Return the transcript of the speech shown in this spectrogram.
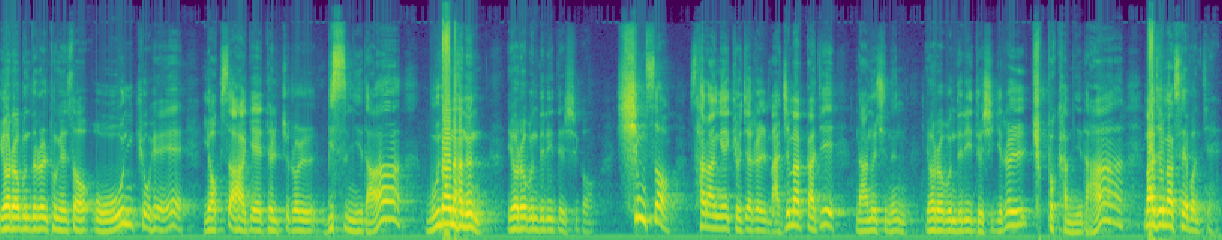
여러분들을 통해서 온 교회에 역사하게 될 줄을 믿습니다. 무난하는 여러분들이 되시고 힘써 사랑의 교제를 마지막까지 나누시는 여러분들이 되시기를 축복합니다. 마지막 세 번째.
